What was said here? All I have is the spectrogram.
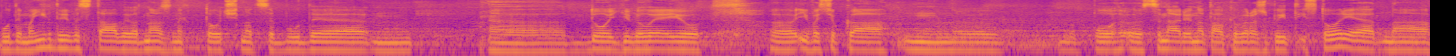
Буде моїх дві вистави. Одна з них точно це буде до ювілею е, Івасюка. е, по е, сценарію Наталки Ворожбит історія на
